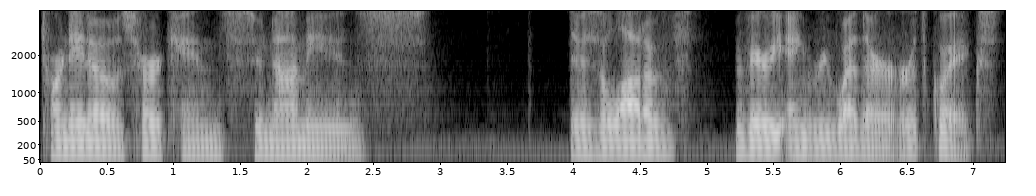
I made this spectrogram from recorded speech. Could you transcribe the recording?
Tornadoes, hurricanes, tsunamis. There's a lot of very angry weather, earthquakes.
